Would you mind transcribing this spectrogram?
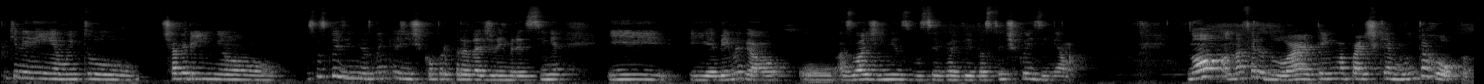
pequenininha, muito chaveirinho, essas coisinhas, né, que a gente compra para dar de lembrancinha. E, e é bem legal. O, as lojinhas você vai ver bastante coisinha lá. No, na Feira do Luar tem uma parte que é muita roupa.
